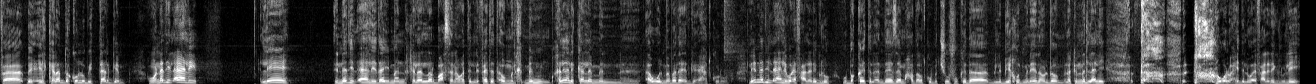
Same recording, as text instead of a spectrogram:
فالكلام ده كله بيترجم. هو النادي الاهلي ليه النادي الاهلي دايما خلال الأربع سنوات اللي فاتت أو من من خلينا نتكلم من أول ما بدأت جائحة كورونا. ليه النادي الأهلي واقف على رجله وبقية الأندية زي ما حضراتكم بتشوفوا كده اللي بياخد من هنا واللي لكن النادي الأهلي هو الوحيد اللي واقف على رجله. ليه؟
